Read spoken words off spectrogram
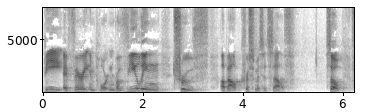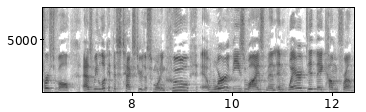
be a very important, revealing truth about Christmas itself. So, first of all, as we look at this text here this morning, who eh, were these wise men and where did they come from?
